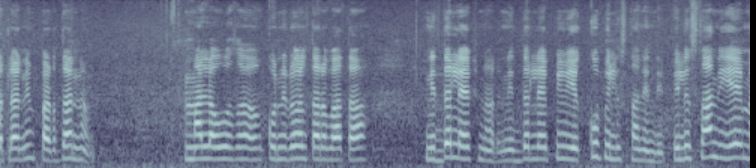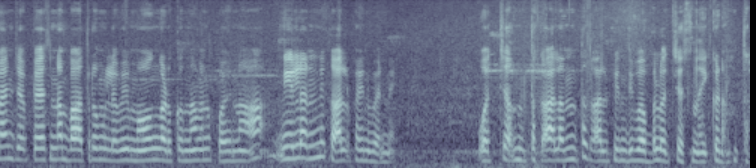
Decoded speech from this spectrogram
అట్లని పడతాను. మళ్ళీ కొన్ని రోజుల తర్వాత నిద్ర లేపినారు. నిద్ర లేపి ఎక్కువ పిలుస్తానింది పిలుస్తాంది ఏమని చెప్పేసిన బాత్రూంలో పోయి మొహం కడుకుందామని పోయినా నీళ్ళన్నీ కాలిపోయిన పడినాయి వచ్చి అంత కాలంతా కాలిపింది బొబ్బలు వచ్చేసినాయి ఇక్కడంతా.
